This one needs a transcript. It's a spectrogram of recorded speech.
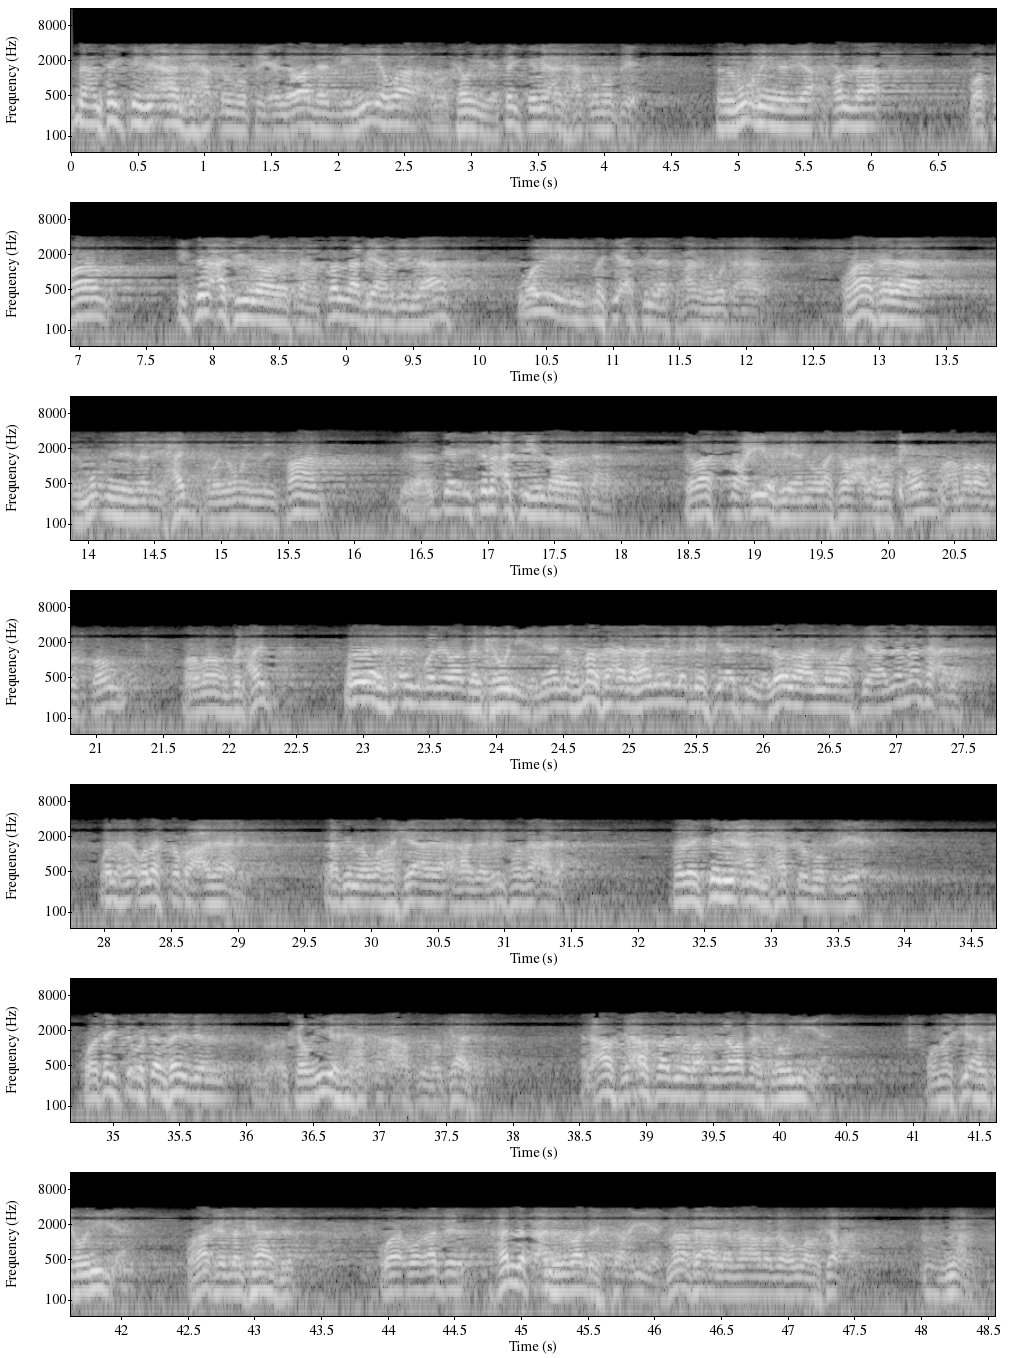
نعم تجتمعان في حق المطيع الإرادة الدينية والكونية تجتمعان في حق المطيع. فالمؤمن الذي صلى وصام اجتمعت فيه الإرادتان صلى بأمر الله ولمشيئة الله سبحانه وتعالى. وهكذا المؤمن الذي حج والمؤمن الذي صام اجتمعت فيه الإرادتان الشرعية في أن الله شرع له الصوم وأمره بالصوم وأمره بالحج. والإرادة الكونية لأنه ما فعل هذا إلا بمشيئة الله لولا أن الله شاء هذا ما فعله ولا استطاع ذلك. لكن الله شاء هذا منه ففعله. فيجتمعان في حق المطيع وتنفرد الكونية في حق العاصي والكافر. العاصي عصى بالإرادة الكونية والمشيئة الكونية وهكذا الكافر. وقد تخلت عنه الإرادة الشرعية ما فعل ما أراده الله شرعا. نعم.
